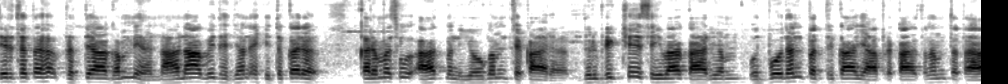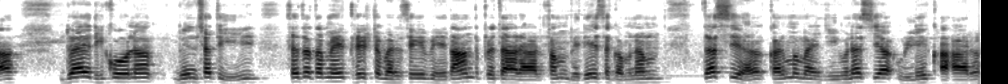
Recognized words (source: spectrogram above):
तीर्थतः प्रत्यागम्य नानाविध जनहितकर कर्मसु आत्मनियोग चकार। दुर्भिक्षे सेवा कार्य उद्बोधन पत्रिका या प्रकाशन तथा द्वैधिकोन विंशति शततमे ख्रीष्टवर्षे वेदांत प्रचारार्थम विदेशगमन, तस्य कर्ममय से उल्लेखार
